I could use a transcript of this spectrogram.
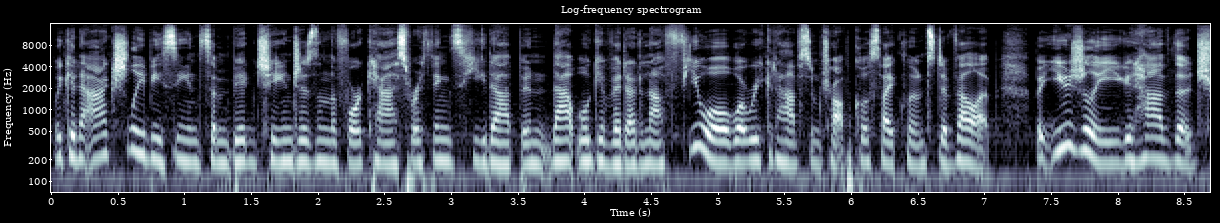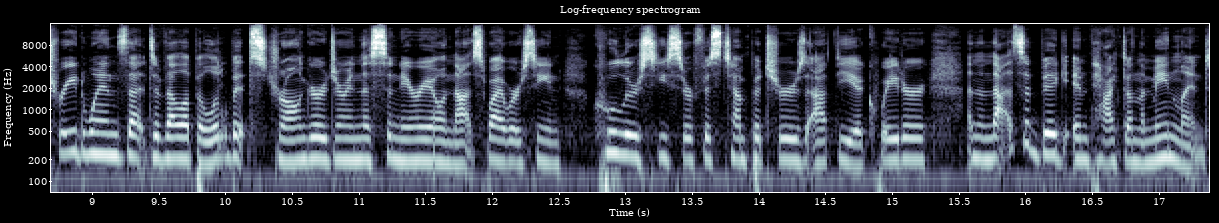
we could actually be seeing some big changes in the forecast where things heat up, and that will give it enough fuel where we could have some tropical cyclones develop. But usually, you have the trade winds that develop a little bit stronger during this scenario, and that's why we're seeing cooler sea surface temperatures at the equator. And then that's a big impact on the mainland.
